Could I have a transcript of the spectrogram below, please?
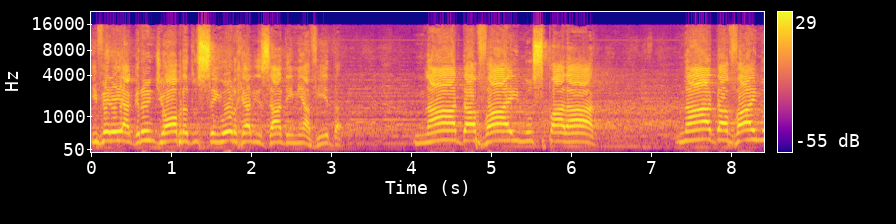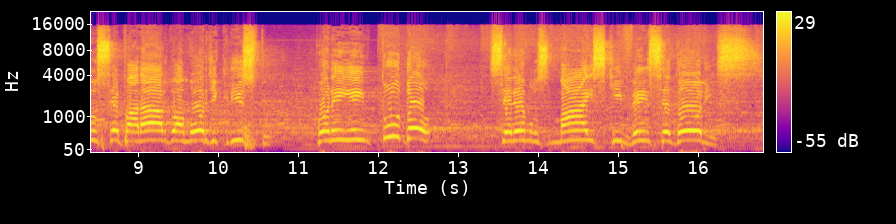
e verei a grande obra do Senhor realizada em minha vida. Nada vai nos parar, nada vai nos separar do amor de Cristo, porém em tudo seremos mais que vencedores.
